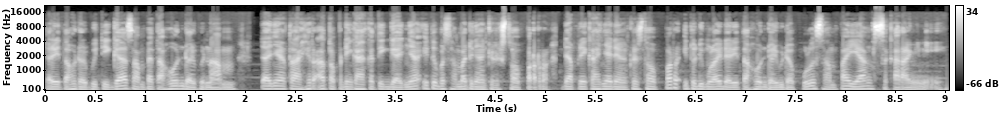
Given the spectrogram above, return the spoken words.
dari tahun 2003 sampai tahun 2006. Dan yang terakhir atau pernikahan ketiganya itu bersama dengan Christopher. Dan pernikahannya dengan Christopher itu dimulai dari tahun 2020 sampai yang sekarang ini.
